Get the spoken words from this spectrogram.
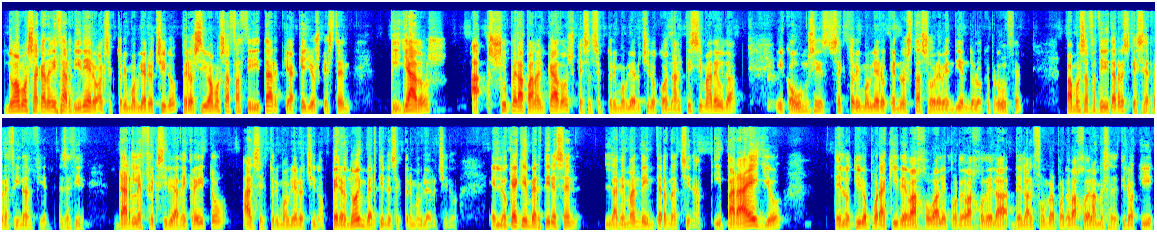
no vamos a canalizar dinero al sector inmobiliario chino, pero sí vamos a facilitar que aquellos que estén pillados, súper apalancados, que es el sector inmobiliario chino con altísima deuda y con un sector inmobiliario que no está sobrevendiendo lo que produce, vamos a facilitarles que se refinancien. Es decir, darle flexibilidad de crédito al sector inmobiliario chino, pero no invertir en el sector inmobiliario chino. En lo que hay que invertir es en la demanda interna china. Y para ello, te lo tiro por aquí debajo, ¿vale? Por debajo de la, alfombra, por debajo de la mesa te tiro aquí,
